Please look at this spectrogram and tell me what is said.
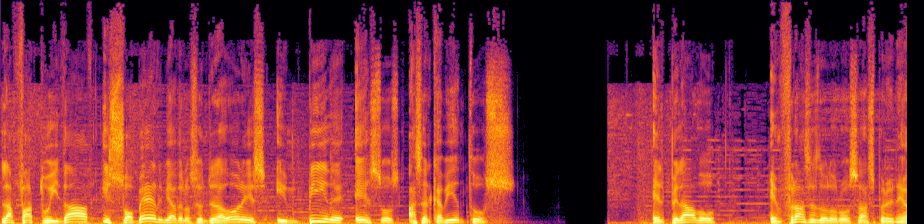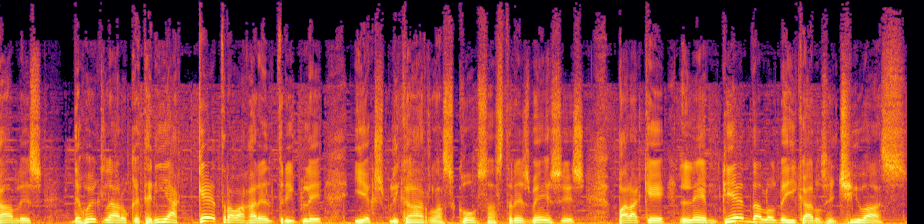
la fatuidad y soberbia de los entrenadores impide esos acercamientos. El pelado, en frases dolorosas pero innegables, dejó claro que tenía que trabajar el triple y explicar las cosas tres veces para que le entiendan los mexicanos en Chivas.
